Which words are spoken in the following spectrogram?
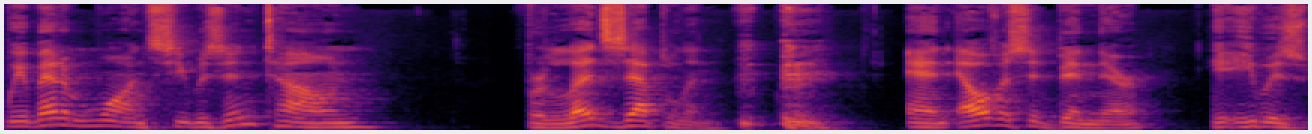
We met him once. He was in town for Led Zeppelin, and Elvis had been there. He, he was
